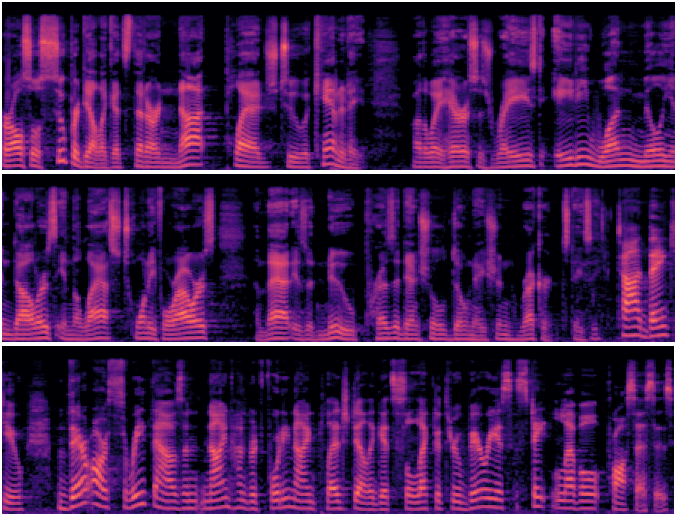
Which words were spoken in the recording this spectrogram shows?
are also super delegates that are not pledged to a candidate. By the way, Harris has raised $81 million in the last 24 hours, and that is a new presidential donation record. Stacey. Todd, thank you. There are 3,949 pledged delegates selected through various state level processes.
